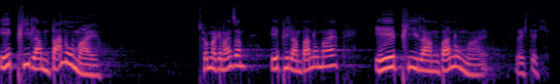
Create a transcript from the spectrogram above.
epilambanomai. Kommen wir gemeinsam? Epilambanomai. Epilambanomai. Richtig.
